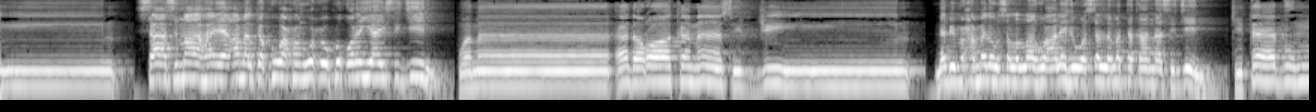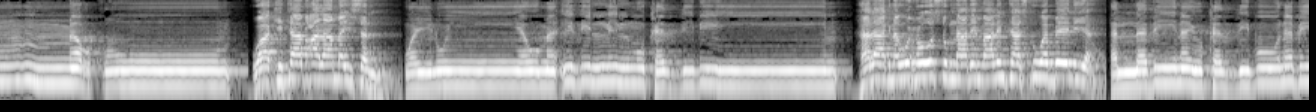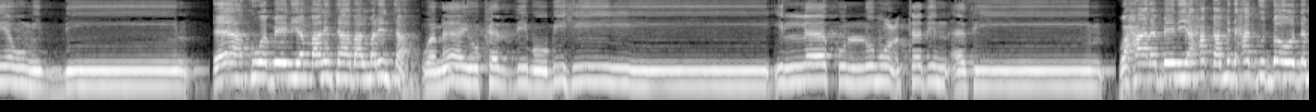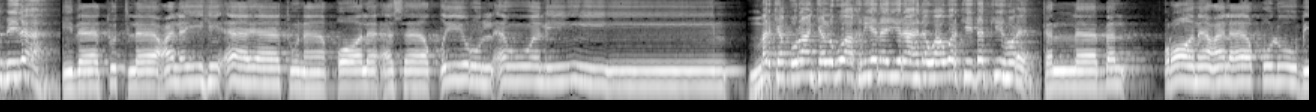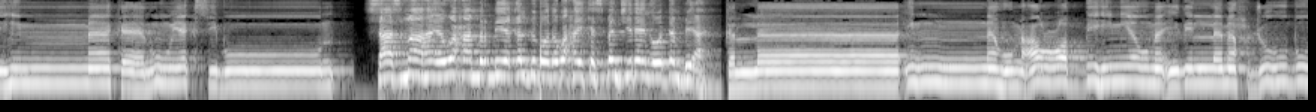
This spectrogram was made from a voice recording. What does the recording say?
ساس ماها يا عملك كوح وحوك قريه سجين. وما أدراك ما سجين. نبي محمد صلى الله عليه وسلم اتقى الناسجين. كتاب مرقوم. وكتاب على ميسن. ويل يومئذ للمكذبين. هلاك نوحو أسقنا لما لنتاسكو بينية. الذين يكذبون بيوم الدين. إيه كوا بين يمالين تابع وما يكذب به إلا كل معتد أثيم. وحان بين يحق مدحت قد بأودا بيلاه إذا تتلى عليه آياتنا قال أساطير الأولين. مرك قرآن كالغو أخرين يراهد وأوركي ددكي هوري. كلا بل ران على قلوبهم ما كانوا يكسبون ساس ما هي وحا مرنية قلبي قودة وحا يكسبن شيرين أو دنبئة كلا إنهم عن ربهم يومئذ لمحجوبون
